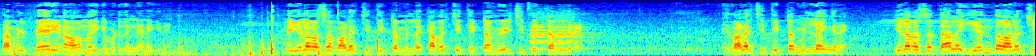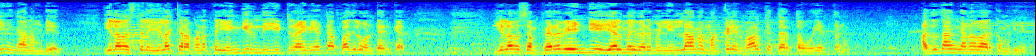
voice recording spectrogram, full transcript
தமிழ் பேரினம் அவமதிக்கப்படுதுன்னு நினைக்கிறேன். இந்த இலவசம் வளர்ச்சி திட்டம் இல்லை கவர்ச்சி திட்டம் வீழ்ச்சி திட்டம்ங்கிறேன். வளர்ச்சி திட்டம் இல்லைங்கிறேன். இலவசத்தால எந்த வளர்ச்சியும் காண முடியாது. இலவசத்தில் இழக்கிற பணத்தை எங்கிருந்து ஈட்டுறாயின்னு கேட்டால் பதில் ஒன்றை இருக்காது. இலவசம் பெற வேண்டிய ஏழ்மை வரமில் இல்லாமல் மக்களின் வாழ்க்கை தரத்தை உயர்த்தணும். அதுதான் கனவாக இருக்க முடியும்.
